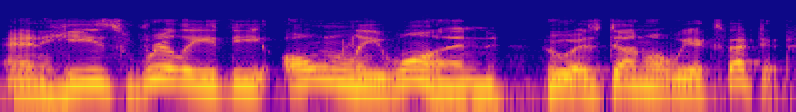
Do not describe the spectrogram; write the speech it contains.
and he's really the only one who has done what we expected.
